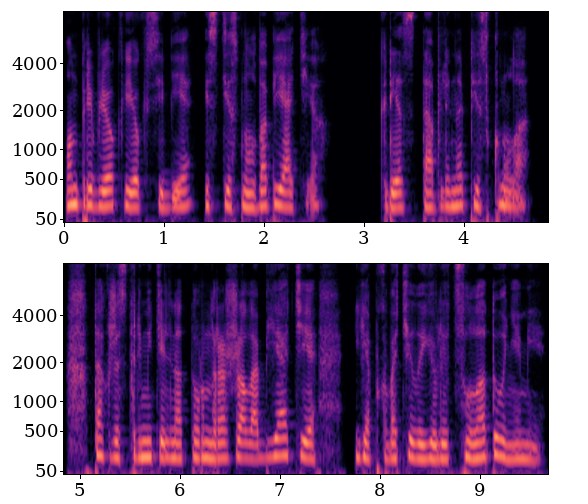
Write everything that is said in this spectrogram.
Он привлек ее к себе и стиснул в объятиях. Крест давленно пискнула. Так же стремительно Торн разжал объятия и обхватил ее лицо ладонями.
